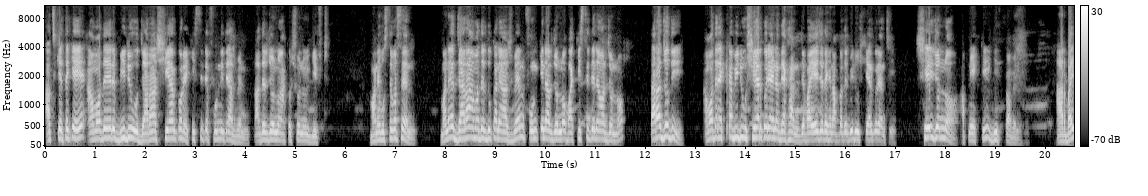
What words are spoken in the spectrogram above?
আজকে থেকে আমাদের ভিডিও যারা শেয়ার করে কিস্তিতে ফোন নিতে আসবেন তাদের জন্য আকর্ষণীয় গিফট মানে বুঝতে পারছেন? মানে যারা আমাদের দোকানে আসবেন ফোন কেনার জন্য বা কিস্তিতে নেওয়ার জন্য তারা যদি আমাদের একটা ভিডিও শেয়ার করে আইনা দেখান যে ভাই এই যে দেখেন আপনাদের ভিডিও শেয়ার করে আনছি। সেই জন্য আপনি একটি গিফট পাবেন। আর ভাই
